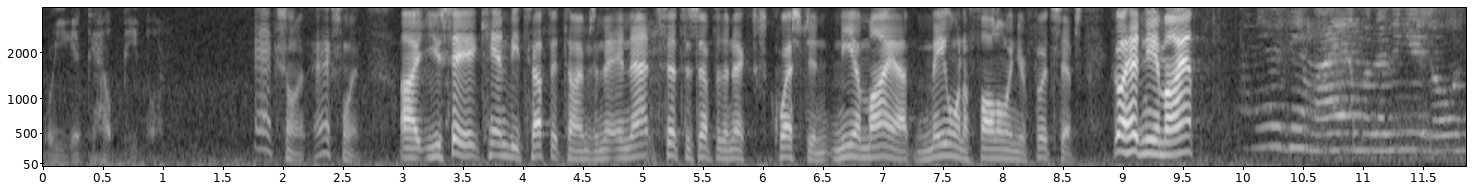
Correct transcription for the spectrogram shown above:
where you get to help people. Excellent, excellent. Uh, you say it can be tough at times, and, th- and that sets us up for the next question. Nehemiah may want to follow in your footsteps. Go ahead, Nehemiah. My name is Nehemiah. I'm 11 years old,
